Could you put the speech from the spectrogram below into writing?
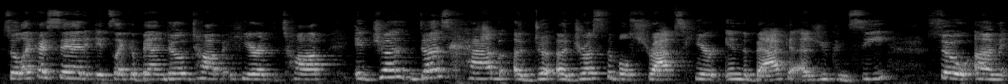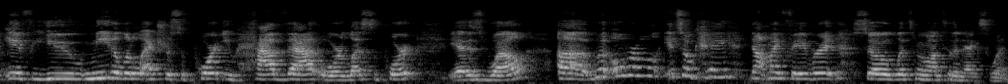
So like I said, it's like a bandeau top here at the top. It just does have adjustable straps here in the back, as you can see. So um, if you need a little extra support, you have that or less support as well. Uh, but overall, it's okay. Not my favorite. So let's move on to the next one.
